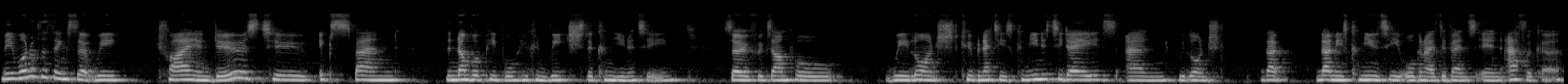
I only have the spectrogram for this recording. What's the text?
mean, one of the things that we try and do is to expand the number of people who can reach the community. So, for example, we launched Kubernetes Community Days and we launched that that means community organized events in Africa.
